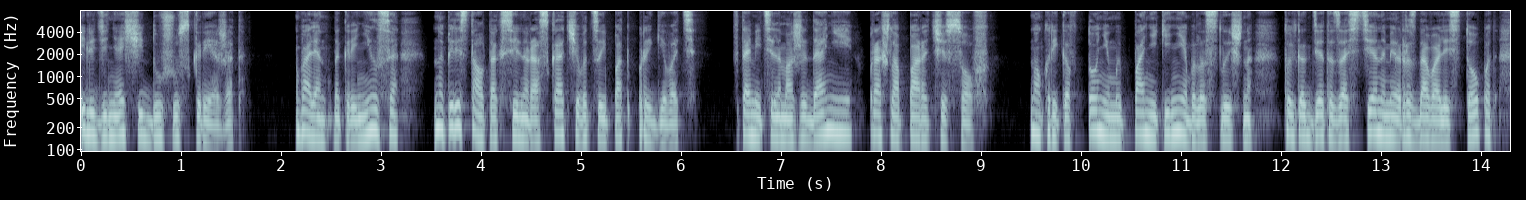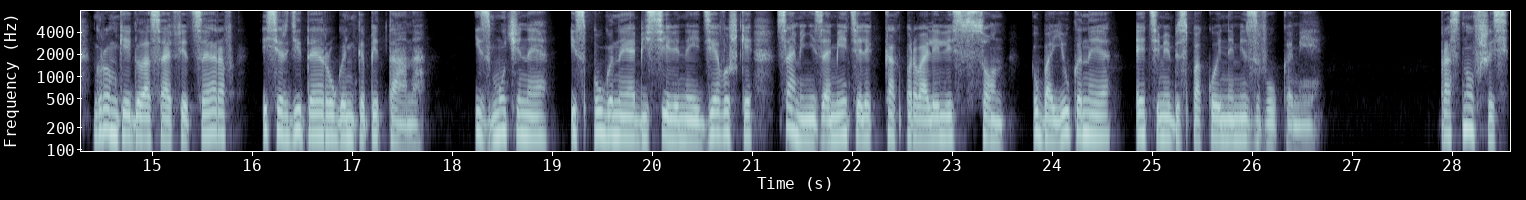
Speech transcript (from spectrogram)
и леденящий душу скрежет. Валент накренился, но перестал так сильно раскачиваться и подпрыгивать. В томительном ожидании прошла пара часов. Но криков тонем и паники не было слышно, только где-то за стенами раздавались топот, громкие голоса офицеров и сердитая ругань капитана. Измученная, Испуганные обессиленные девушки сами не заметили, как провалились в сон, убаюканные этими беспокойными звуками. Проснувшись,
